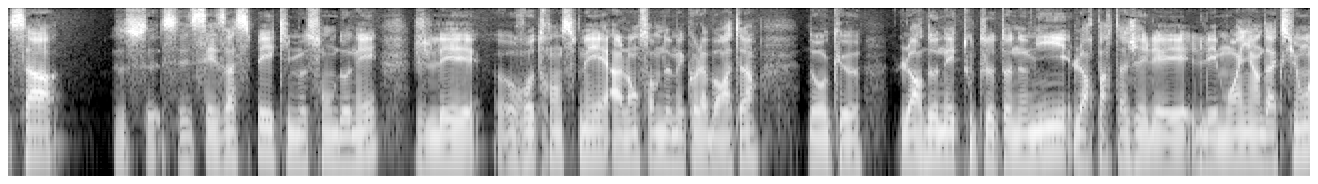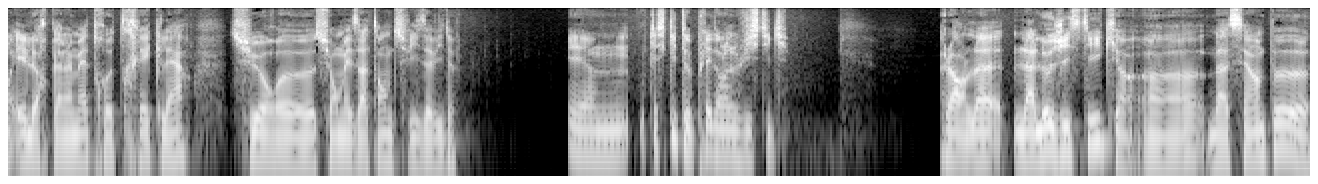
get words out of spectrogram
ça, ces aspects qui me sont donnés, je les retransmets à l'ensemble de mes collaborateurs donc, leur donner toute l'autonomie, leur partager les, moyens d'action et leur périmètre très clair sur, euh, sur mes attentes vis-à-vis d'eux. Et euh, qu'est-ce qui te plaît dans la logistique? Alors, la, logistique, bah, c'est un peu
